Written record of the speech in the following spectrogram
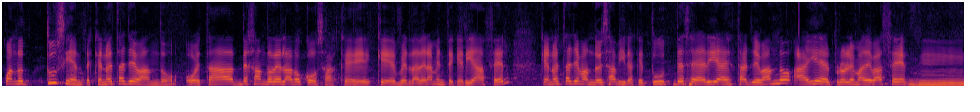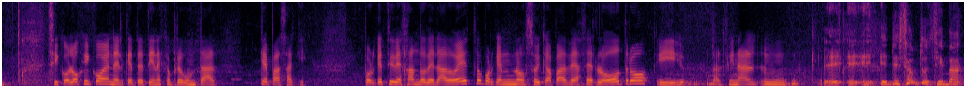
cuando tú sientes que no estás llevando o estás dejando de lado cosas que, verdaderamente querías hacer, que no estás llevando esa vida que tú desearías estar llevando, ahí es el problema de base mm, psicológico en el que te tienes que preguntar qué pasa aquí. ¿Por qué estoy dejando de lado esto? ¿Por qué no soy capaz de hacer lo otro? Y al final... Mm, eh, eh, eh, en esa autoestima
